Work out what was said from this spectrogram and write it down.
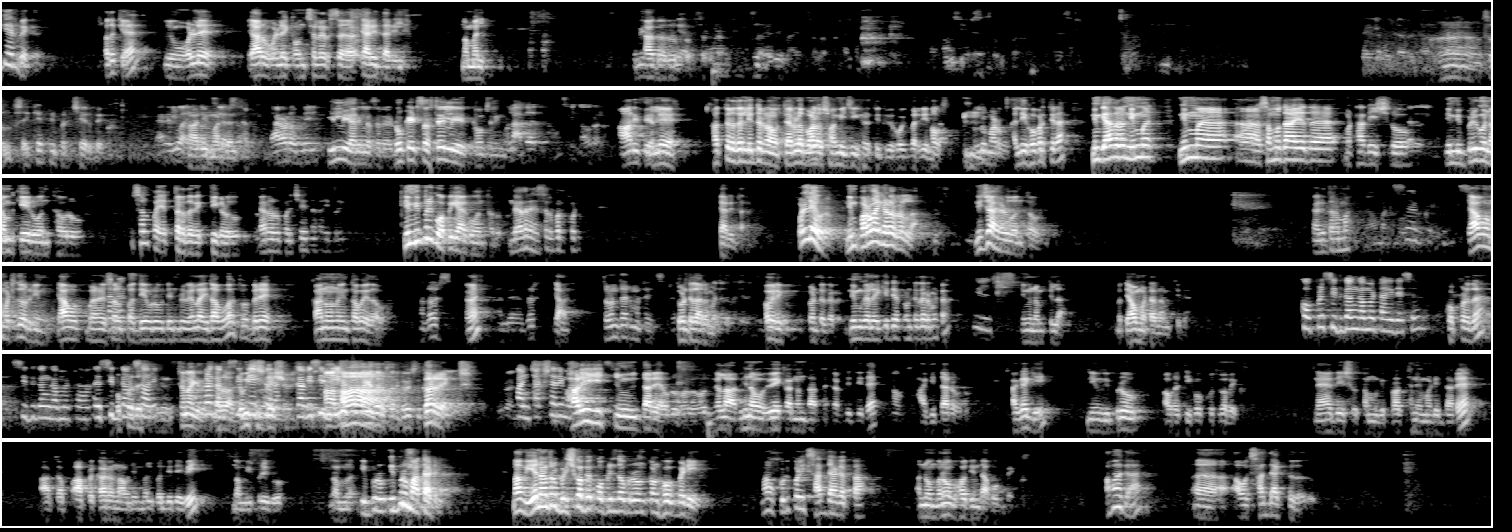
ಹಿಂಗೆ ಇರ್ಬೇಕು. ಅದಕ್ಕೆ ನೀವು ಒಳ್ಳೆ ಯಾರು ಒಳ್ಳೆ ಕೌನ್ಸಿಲರ್ಸ್ ಯಾರಿದ್ದಾರೆ ಇಲ್ಲಿ? ನಮ್ಮಲ್ಲಿ. ಯಾವ್ದಾದ್ರು ಸ್ವಲ್ಪ ಸೆಕ್ರೆಟರಿ ಪರಿಚಯ ಇರಬೇಕು. ಖಾಲಿ ಮಾಡಿದಂತ. ಇಲ್ಲಿ ಯಾರಿಲ್ಲ ಸರ್ ಡೋಕೇಟ್ಸ್ ಅಷ್ಟೇ ಇಲ್ಲಿ ಕೌನ್ಸಿಲಿಂಗ್ ಅಲ್ಲ ಅದು ಕೌನ್ಸಿಲಿಂಗ್ ಅವರಲ್ಲ. ಆ ರೀತಿಯಲ್ಲಿ. ಹತ್ತಿರದಲ್ಲಿದ್ರೆ ನಾವು ತೆರಳು ಬಾಳ ಸ್ವಾಮೀಜಿಗೆ ಹೇಳ್ತಿದ್ವಿ ಹೋಗಿ ಬರ್ರಿ ಅಂತ. ಅಲ್ಲೂ ಮಾಡ್ಬೋದು. ಅಲ್ಲಿಗೆ ಹೋಗ್ಬರ್ತೀರಾ? ನಿಮ್ಗೆ ಯಾವ್ದಾದ್ರು ನಿಮ್ಮ ನಿಮ್ಮ ಆ, ಸಮುದಾಯದ ಮಠಾಧೀಶರು ನಿಮ್ಮಿಬ್ಬರಿಗೂ ನಂಬಿಕೆ ಇರುವಂತವ್ರು ಸ್ವಲ್ಪ ಎತ್ತರದ ವ್ಯಕ್ತಿಗಳು ಯಾರು ಪರಿಚಯ ಇದ್ದಾರಾ ಇಬ್ಬರಿಗೂ ನಿಮ್ಮಿಬ್ಬರಿಗೂ ಒಪ್ಪಿಗೆ ಆಗುವಂಥವ್ರು ಒಂದ್ ಯಾವ್ದಾರ ಹೆಸರು ಬರ್ಕೊಡಿ. ಯಾರಿದ್ದಾರೆ? ಒಳ್ಳೆಯವರು ನಿಮ್ ಪರವಾಗಿ ಹೇಳೋರಲ್ಲ ನಿಜ ಹೇಳುವಂಥವ್ರು. ಯಾರಿದ್ದಾರಮ್ಮ? ಯಾವ ಮಠದವ್ರು ನೀವು? ಯಾವ ಬ- ಸ್ವಲ್ಪ ದೇವರು ದಿಂಡ್ರು ಎಲ್ಲ ಇದಾವೋ ಅಥವಾ ಬೇರೆ ಕಾನೂನು ಇಂಥವ ಇದಾವ? ಅಲ್ಲೇ ಅದಾರಿ ಯಾರು? ತೋಂಟದಾರ ಮಠ ಐತಿ ಸರ್. ತೋಂಟದಾರ ಮಠ. ಅವ್ರಿಗೆ ತೋಂಟದಾರ. ನಿಮ್ಗೆ ಲೈಕಿದ್ಯಾ ತೋಂಟದಾರ ಮಠ? ಇಲ್ಲ. ನಿಮ್ಗೆ ನಂಬಿಕಿಲ್ಲ ಮತ್ತೆ ಯಾವ ಮಠ ನಂಬಿಕಿದೆ ಕೊಪ್ಪಳ ಸಿದ್ಧಗಂಗಾ ಮಠ ಇದೆ ಸರ್. ಕೊಪ್ಪಳದ? ಸಿದ್ಧಗಂಗಾ ಮಠ ಸಿದ್ಧಗಂಗಾ ಕೊಪ್ಪಳದ ಸಾರಿ ಚೆನ್ನಾಗಿದೆ. ಹಾ. ಕರೆಕ್ಟ್ ಪಂಚಾಕ್ಷರಿ ಹರಿ. ಇದ್ದಾರೆ. ಅವರು. ಅವ್ರನ್ನೆಲ್ಲ ಅಭಿನವ ವಿವೇಕಾನಂದ ಅಂತ ಕರೆದಿದ್ದಿದೆ. ಹೌದು. ಹಾಗಿದ್ದಾರೆ ಅವರು. ಹಾಗಾಗಿ ನೀವು ಇಬ್ರು ಅವರ ಹೋಗಿ ಕೂತ್ಕೋಬೇಕು. ನ್ಯಾಯಾಧೀಶರು ತಮಗೆ ಪ್ರಾರ್ಥನೆ ಮಾಡಿದ್ದಾರೆ. ಆ ಕ- ಆ ಪ್ರಕಾರ ನಾವು ನಿಮ್ಮಲ್ಲಿ ಬಂದಿದ್ದೀವಿ. ನಮ್ಮಿಬ್ಬರಿಗೂ ನಮ್ಮ ಇಬ್ರು ಇಬ್ರು ಮಾತಾಡ್ರಿ. ನಾವು ಏನಾದರೂ ಬಿಡಿಸ್ಕೋಬೇಕು ಒಬ್ರಿಂದ ಒಬ್ರು ಅನ್ಕೊಂಡು ಹೋಗ್ಬೇಡಿ. ನಾವು ಕುಡ್ಕೊಳಿಕ್ ಸಾಧ್ಯ ಆಗತ್ತಾ ಅನ್ನೋ ಮನೋಭಾವದಿಂದ ಹೋಗ್ಬೇಕು. ಅವಾಗ ಆ, ಅವಾಗ ಸಾಧ್ಯ ಆಗ್ತದೆ ಅದು.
